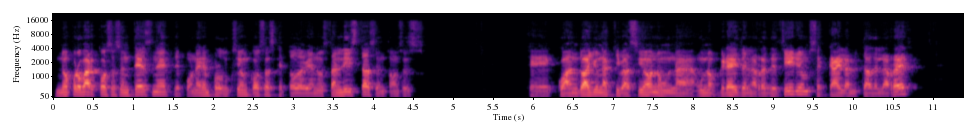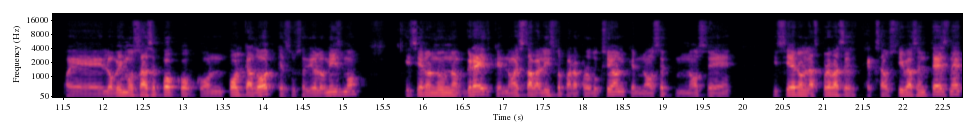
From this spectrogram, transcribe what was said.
no probar cosas en testnet, de poner en producción cosas que todavía no están listas. Entonces, eh, cuando hay una activación o un upgrade en la red de Ethereum, se cae la mitad de la red eh, lo vimos hace poco con Polkadot, que sucedió lo mismo. Hicieron un upgrade que no estaba listo para producción, que no se, no se hicieron las pruebas exhaustivas en testnet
